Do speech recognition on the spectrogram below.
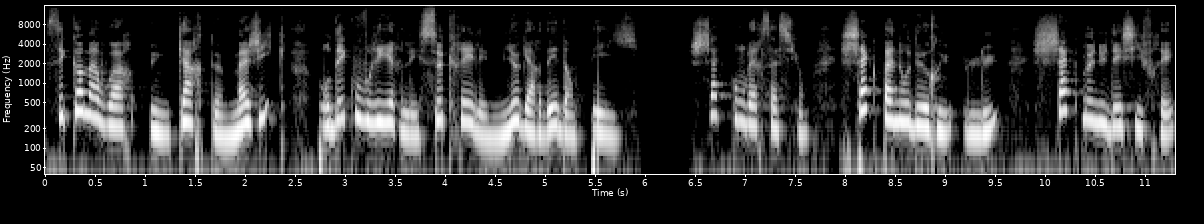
C'est comme avoir une carte magique pour découvrir les secrets les mieux gardés d'un pays. Chaque conversation, chaque panneau de rue lu, chaque menu déchiffré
